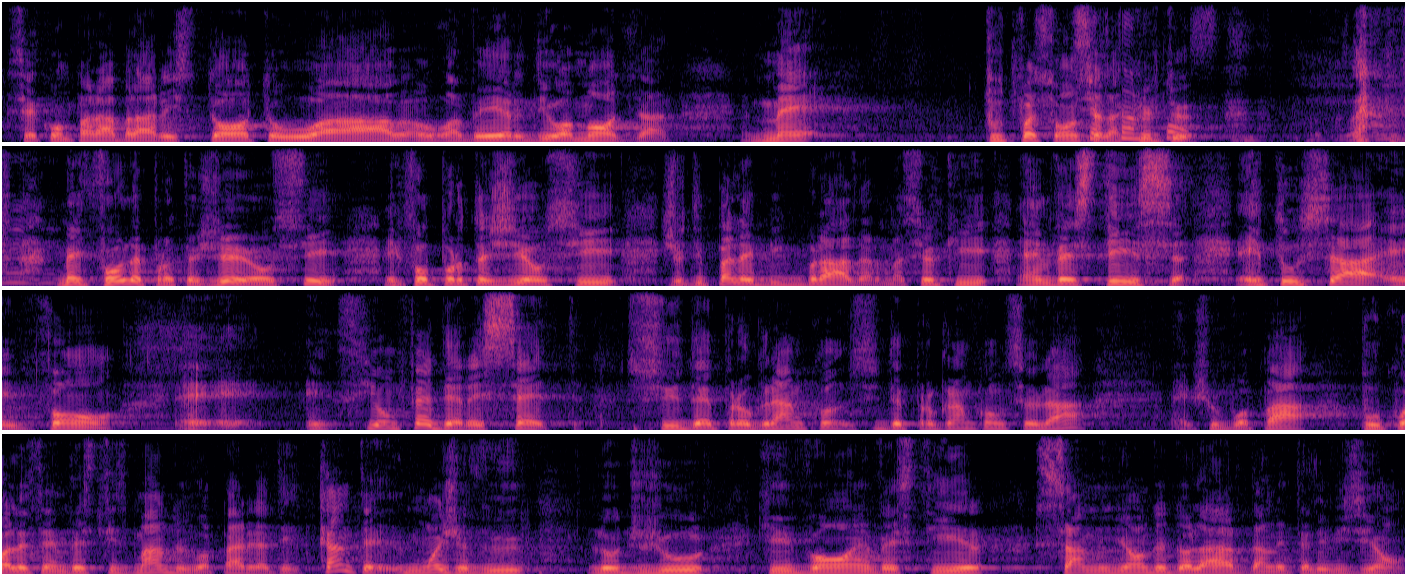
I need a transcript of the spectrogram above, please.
c'est comparable à Aristote ou à, Verdi ou à Mozart. Mais de toute façon, c'est la culture. mais il faut les protéger aussi. Il faut protéger aussi, je ne dis pas les Big Brothers, mais ceux qui investissent et tout ça, et ils font. Si on fait des recettes sur des programmes, sur des programmes comme cela, eh, je ne vois pas pourquoi les investissements ne doivent pas réaliser. Quand moi j'ai vu l'autre jour qu'ils vont investir 100 millions de dollars dans les télévisions,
